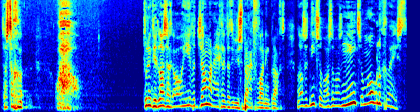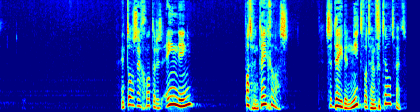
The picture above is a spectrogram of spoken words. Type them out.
Dat is toch. Wauw. Toen ik dit las, dacht ik: Oh heer, wat jammer eigenlijk dat u de spraakverwarring bracht. Want als het niet zo was, dan was niets onmogelijk geweest. En toch zegt God: Er is één ding wat hun tegen was. Ze deden niet wat hun verteld werd.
